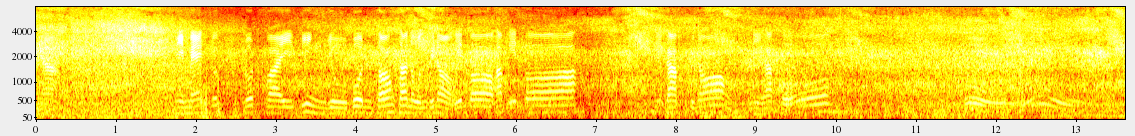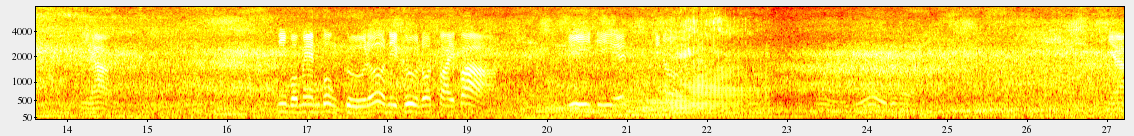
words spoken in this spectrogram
เนี่ยนี่แม็กรถรถไฟวิ่งอยู่บนท้องถนนพี่น้องเห็นบอครับเห็นบอนี่ครับพี่น้องนี่ครับผมโอ้นี่ฮะ นี่โบแมนบ้งคือเด้อนี่คือรถไฟฟ้า BTS พี่น้องเนี่ย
